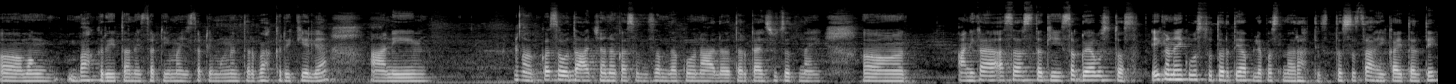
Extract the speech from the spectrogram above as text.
मग भाकरी तण्यासाठी माझ्यासाठी मग नंतर भाकरी केल्या. आणि कसं होतं अचानक असं समजा कोण आलं तर काय सुचत नाही. आणि काय असं असतं की सगळ्या वस्तू असतात. एक ना एक वस्तू तर ते आपल्यापासून राहतेच. तसंच आहे काय तर ते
